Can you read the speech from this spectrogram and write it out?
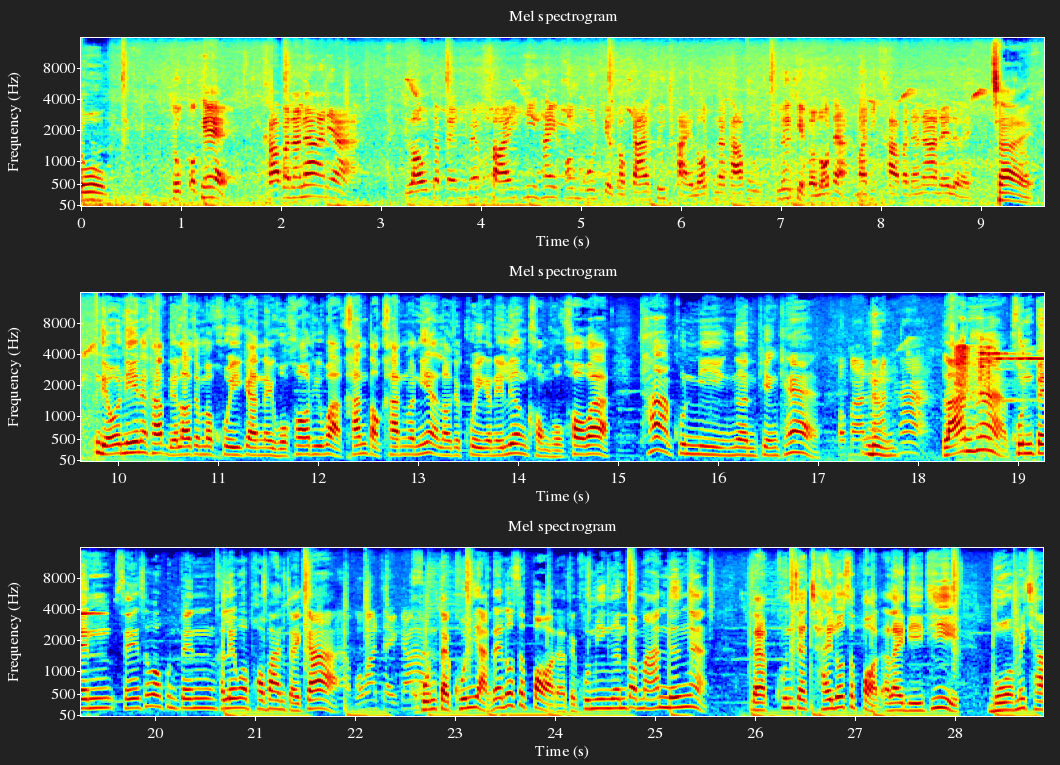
ถูกทุกโอเคคาร์บานาน่าเนี่ย เราจะเป็นเว็บไซต์ที่ให้ข้อมูลเกี่ยวกับการซื้อขายรถนะครับเรื่องเกี่ยวกับรถเนี่ยมาที่คาร์บานาน่าได้เลย ใช่ เดี๋ยววันนี้นะครับ เดี๋ยวเราจะมาคุยกันในหัวข้อที่ว่าคันต่อคันวันเนี้ยเราจะคุยกันในเรื่องของหัวข้อว่า ถ้าคุณมีเงินเพียงแค่ประมาณหนึ่ล้างนห้าล้านห้าคุณเป็นเซซะว่าคุณเป็นเขาเรียกว่าพ่อบ้านใจกล้า อ่าเพราะว่าใจกล้าคุณแต่คุณอยากได้รถสปอร์ตอะแต่คุณมีเงินประมาณนึงอะแต่คุณจะใช้รถสปอร์ตอะไรดีที่ บัวไม่ช้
